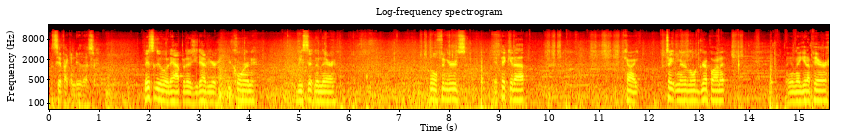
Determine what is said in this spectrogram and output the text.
Let's see if I can do this. Basically what would happen is you'd have your, your corn be sitting in there. Little fingers, they pick it up, kind of tighten their little grip on it. And they get up here,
